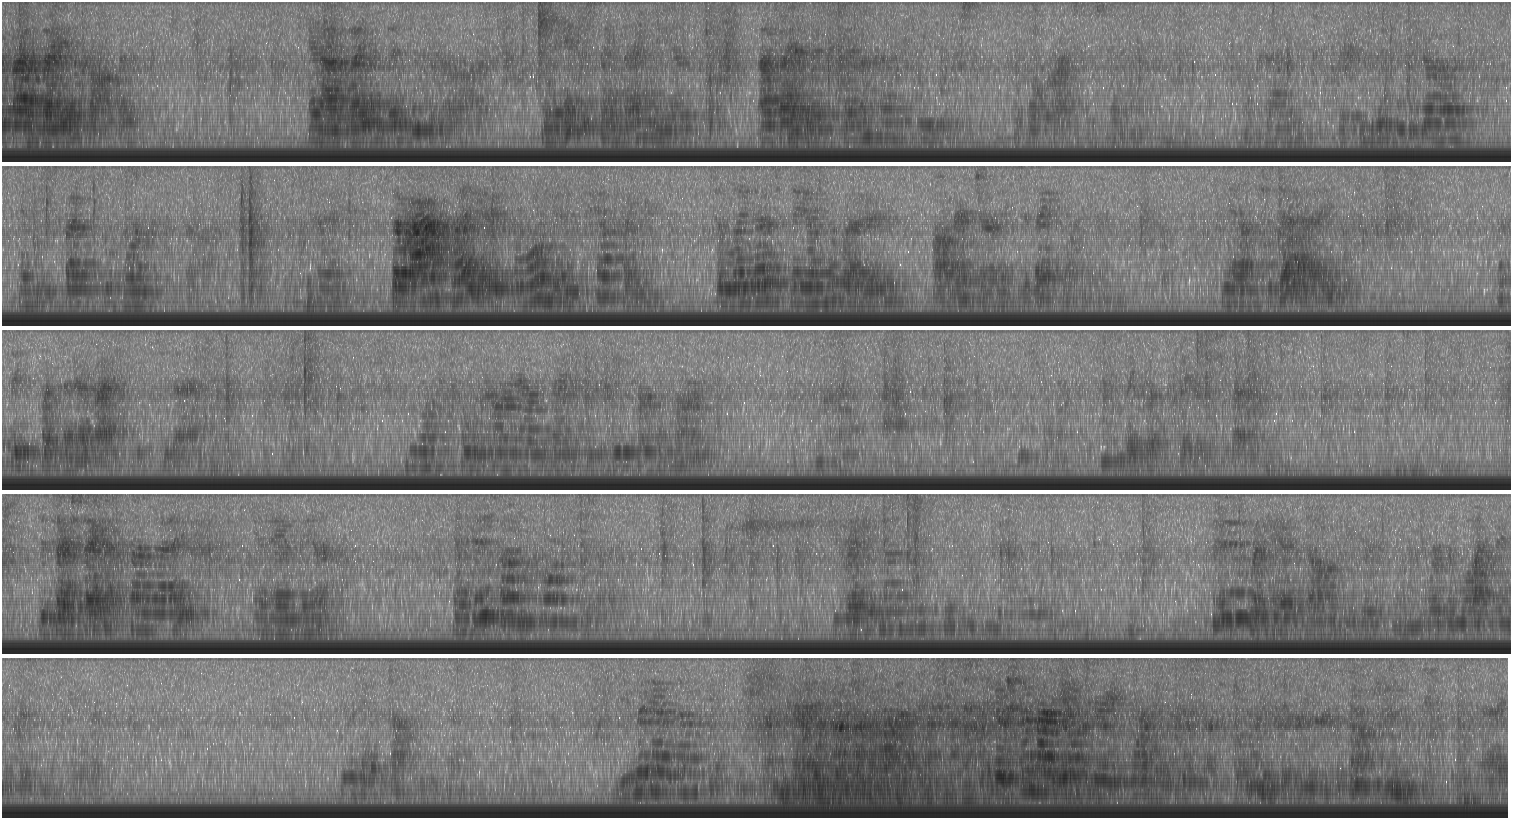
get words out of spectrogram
with Isaiah the prophet. And Isaiah listened to God. And the interesting thing is, Isaiah lived 700 years before Christ was born. Okay? But he listened to God and he spoke the words of God. Okay? So Isaiah is the one that is helping to lead us down the road on our journey to Bethlehem. Now, today, Let's see what's in our basket today. You want to pull the card out of the basket and feed her the card? Let's see what's there today. It's our second Sunday in Advent. And who's on the floor today? Do you recognize these people? Who would have a part very important in the Christmas story the dog. Okay.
